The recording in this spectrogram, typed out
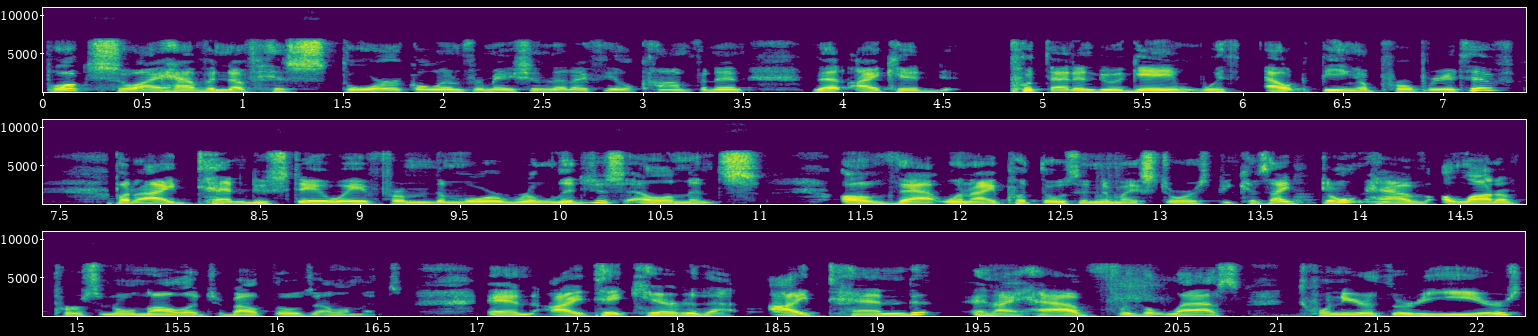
books, so I have enough historical information that I feel confident that I could put that into a game without being appropriative. But I tend to stay away from the more religious elements of that when I put those into my stories because I don't have a lot of personal knowledge about those elements. And I take care to that. I tend, and I have for the last 20 or 30 years,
